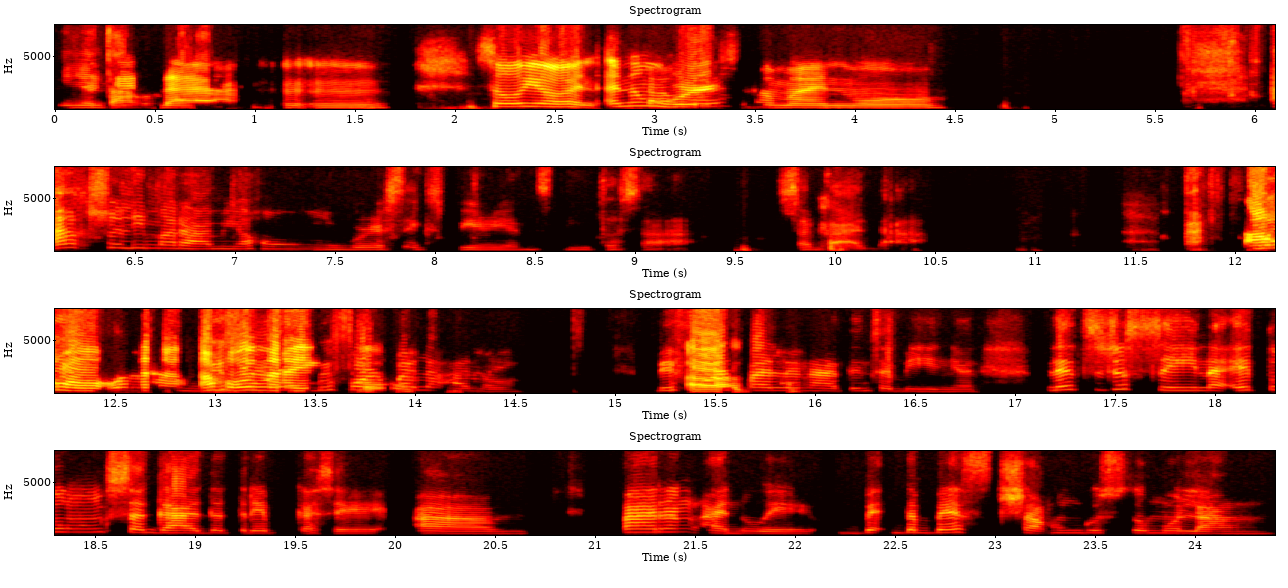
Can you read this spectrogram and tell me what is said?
Yun yung tawag. Mm-mm. So, yun. Anong Tapos- worst naman mo? Actually, marami akong worst experience dito sa Sagada. Ako, una, ako before, unahin before pala ano, before Ah, pala natin sabihin yun, let's just say na itong Sagada trip kasi, um, parang ano eh, be- the best siya kung gusto mo lang,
